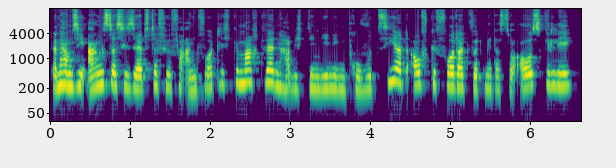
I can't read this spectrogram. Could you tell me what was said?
Dann haben sie Angst, dass sie selbst dafür verantwortlich gemacht werden. Habe ich denjenigen provoziert, aufgefordert, wird mir das so ausgelegt.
